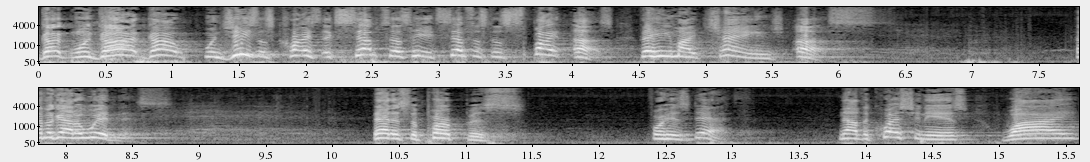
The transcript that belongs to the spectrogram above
God, when God, God, when Jesus Christ accepts us, He accepts us despite us, that He might change us. Have I got a witness? That is the purpose for His death. Now the question is, why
